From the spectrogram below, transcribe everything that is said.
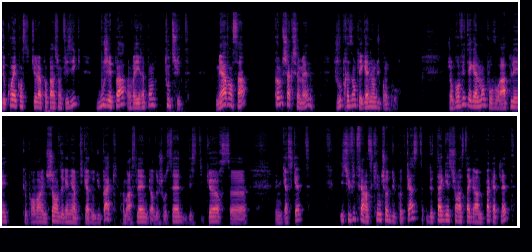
de quoi est constituée la préparation physique, bougez pas, on va y répondre tout de suite. Mais avant ça, comme chaque semaine, je vous présente les gagnants du concours. J'en profite également pour vous rappeler que pour avoir une chance de gagner un petit cadeau du pack, un bracelet, une paire de chaussettes, des stickers, euh, une casquette, il suffit de faire un screenshot du podcast, de taguer sur Instagram Packathlete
